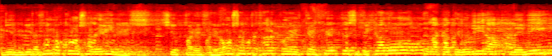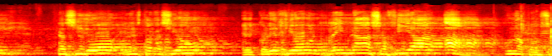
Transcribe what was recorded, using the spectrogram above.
Bien, empezamos con los alevines, si os parece. Vamos a empezar con el tercer clasificado de la categoría alevín, que ha sido en esta ocasión el Colegio Reina Sofía A. Un aplauso,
